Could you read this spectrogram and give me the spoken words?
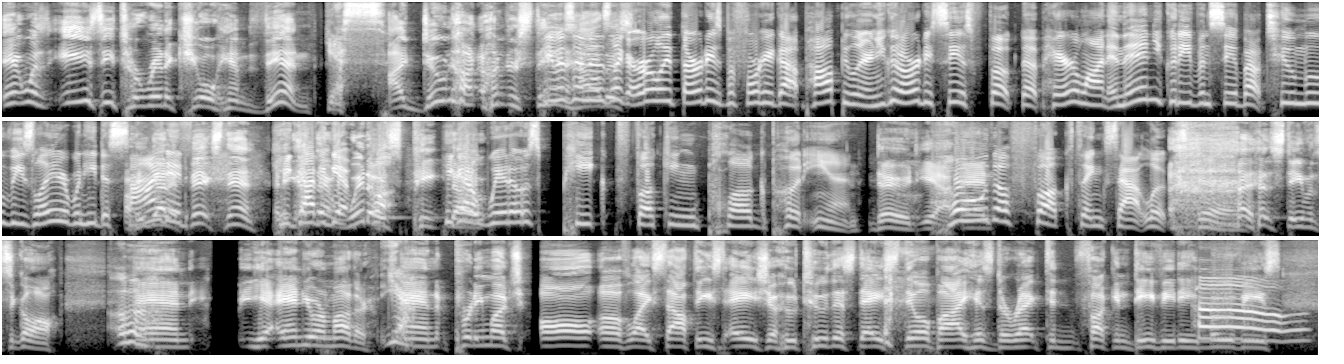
It was easy to ridicule him then. Yes. I do not understand. He was in his this- like early 30s before he got popular, and you could already see his fucked up hairline. And then you could even see about two movies later when he Oh, decided he got it fixed then. And he, got, got, to get widow's fu- peak. He got a widow's peak fucking plug put in. dude. Yeah, Who and- the fuck thinks that looks good? Steven Seagal. And yeah, and your mother. Yeah. And pretty much all of like Southeast Asia who to this day still buy his directed fucking DVD Oh. movies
